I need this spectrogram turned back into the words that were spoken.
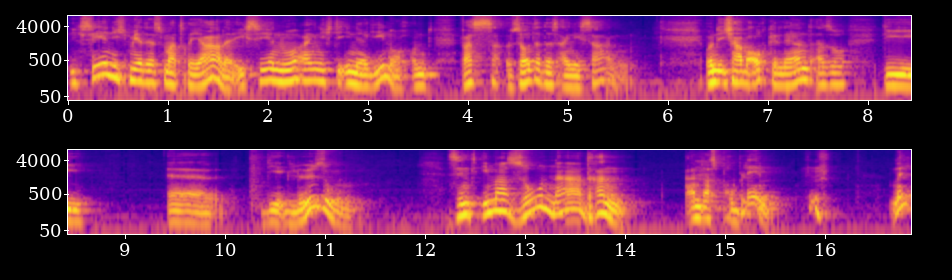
Ich sehe nicht mehr das Material, ich sehe nur eigentlich die Energie noch. Und was sollte das eigentlich sagen? Und ich habe auch gelernt, also die, äh, die Lösungen sind immer so nah dran an das Problem. nicht?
